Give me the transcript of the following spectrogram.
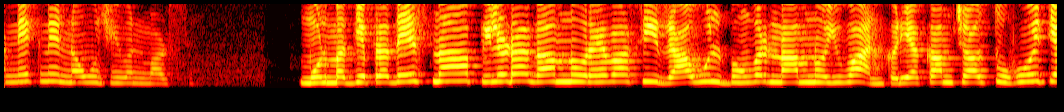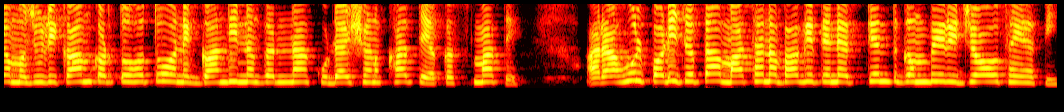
અનેકને નવું જીવન મળશે. મૂળ મધ્યપ્રદેશના પીલડા ગામનો રહેવાસી રાહુલ ભંવર નામનો યુવાન કડિયા કામ ચાલતું હોય ત્યાં મજૂરી કામ કરતો હતો અને ગાંધીનગરના કુડાસણ ખાતે અકસ્માતે આ રાહુલ પડી જતા માથાના ભાગે તેને અત્યંત ગંભીર ઇજાઓ થઈ હતી.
